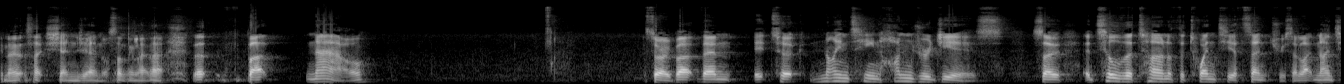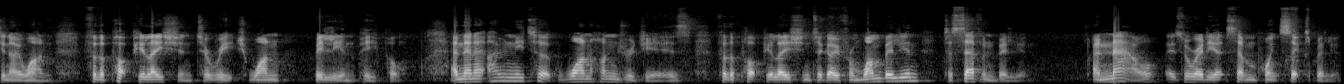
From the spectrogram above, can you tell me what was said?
You know, it's like Shenzhen or something like that. But, but now, sorry, but then it took 1900 years. So until the turn of the 20th century, so like 1901, for the population to reach 1 billion people. And then it only took 100 years for the population to go from 1 billion to 7 billion. And now it's already at 7.6 billion.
